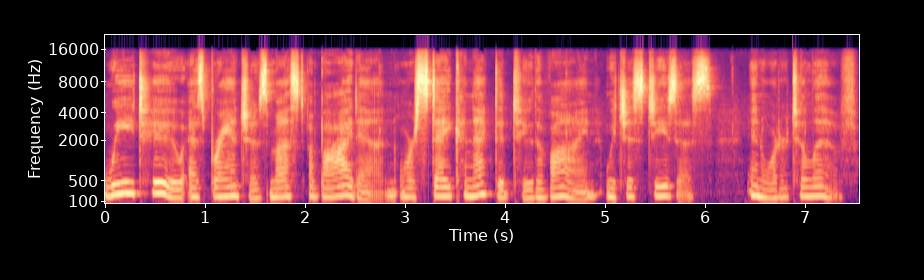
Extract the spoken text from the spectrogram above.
We too, as branches, must abide in or stay connected to the vine, which is Jesus in order to live.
